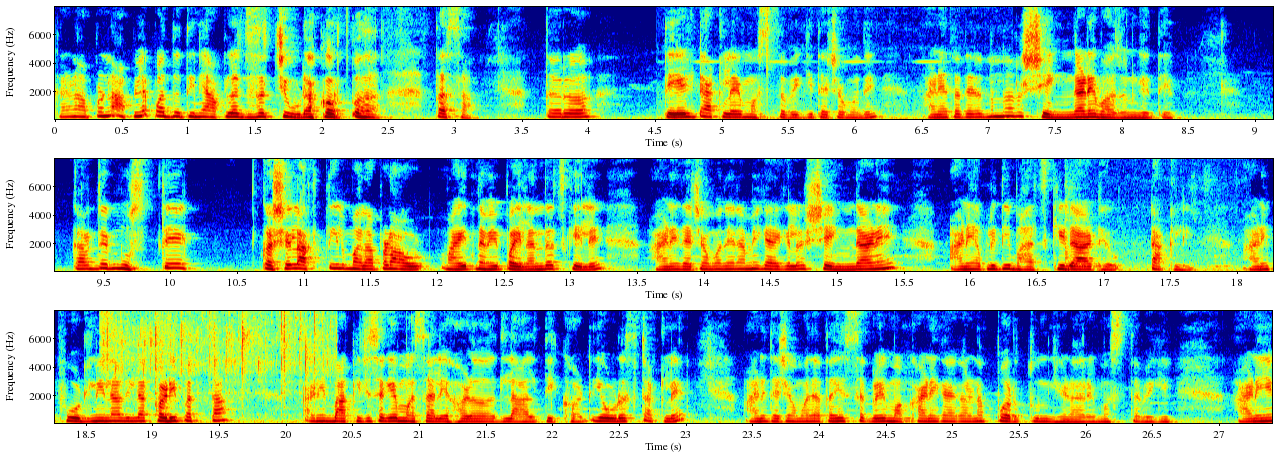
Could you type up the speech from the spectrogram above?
कारण आपण आपल्या पद्धतीने आपला जसा चिवडा करतो ना तसा. तर तेल टाकलं आहे मस्तपैकी त्याच्यामध्ये. आणि आता त्याच्यानंतर शेंगदाणे भाजून घेते. कारण ते नुसते कसे लागतील मला पण आव माहीत नाही. मी पहिल्यांदाच केले. आणि त्याच्यामध्ये ना मी काय केलं शेंगदाणे आणि आपली ती भाजकी डाळ ठेव टाकली. आणि फोडणीला दिला कढीपत्ता आणि बाकीचे सगळे मसाले हळद लाल तिखट एवढंच टाकले. आणि त्याच्यामध्ये आता हे सगळे मखाणे काय करणार परतून घेणार आहे मस्तपैकी. आणि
